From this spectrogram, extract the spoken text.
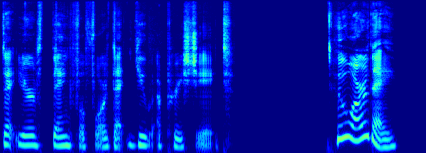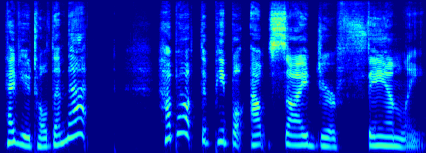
that you're thankful for, that you appreciate? Who are they? Have you told them that? How about the people outside your family?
